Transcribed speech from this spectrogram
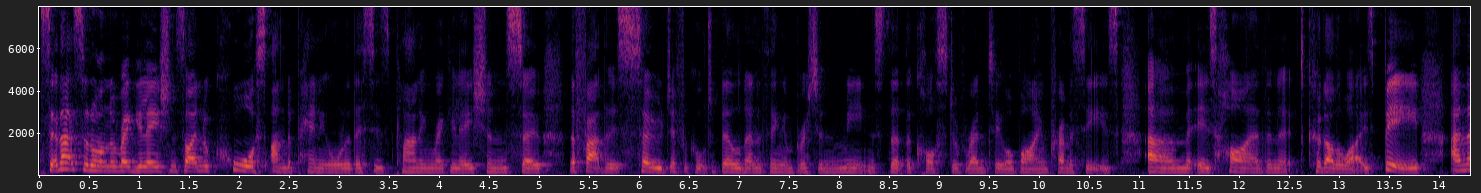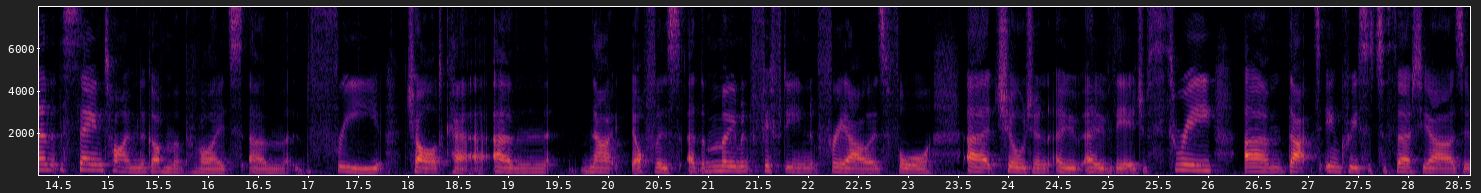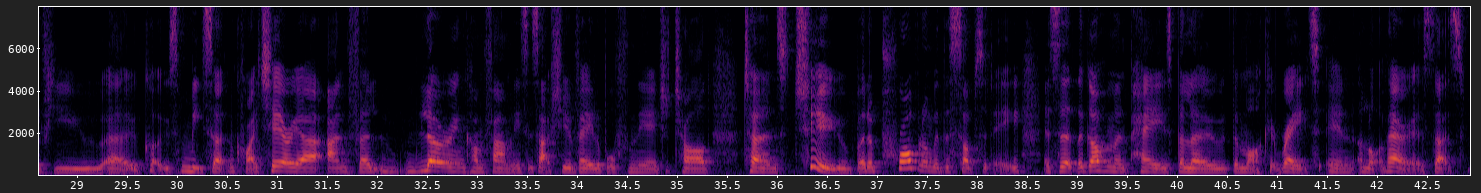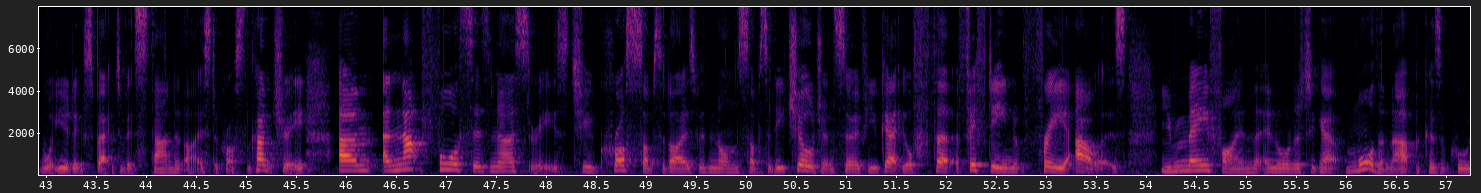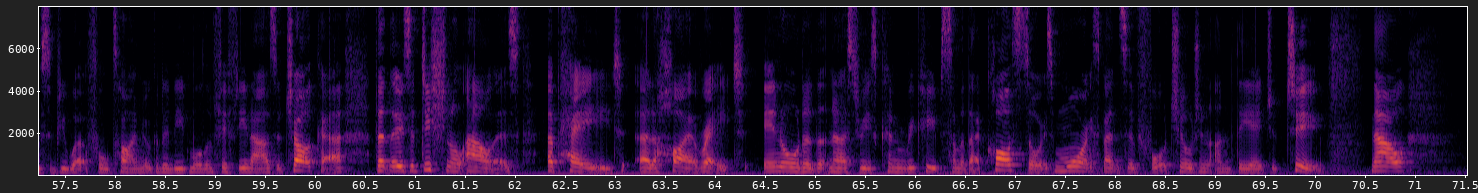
so that's sort of on the regulation side. And of course, underpinning all of this is planning regulations. So the fact that it's so difficult to build anything in Britain means that the cost of renting or buying premises um, is higher than it could otherwise be. And then at the same time, the government provides um, free childcare. Um, now offers at the moment 15 free hours for uh, children over, over, the age of three. Um, that increases to 30 hours if you uh, meet certain criteria, and for lower income families, it's actually available from the age a child turns two. But a problem with the subsidy is that the government pays below the market rate in a lot of areas. That's what you'd expect if it's standardised across the country. Um, and that forces nurseries to cross subsidise with non subsidy children. So if you get your 15 free hours, you may find that in order to get more than that, because of course, if you work full time, you're going to need more than 15 hours of childcare, that those additional hours are paid at a higher rate in order that nurseries can recoup some of their costs or it's more expensive for children under the age of two. Now,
